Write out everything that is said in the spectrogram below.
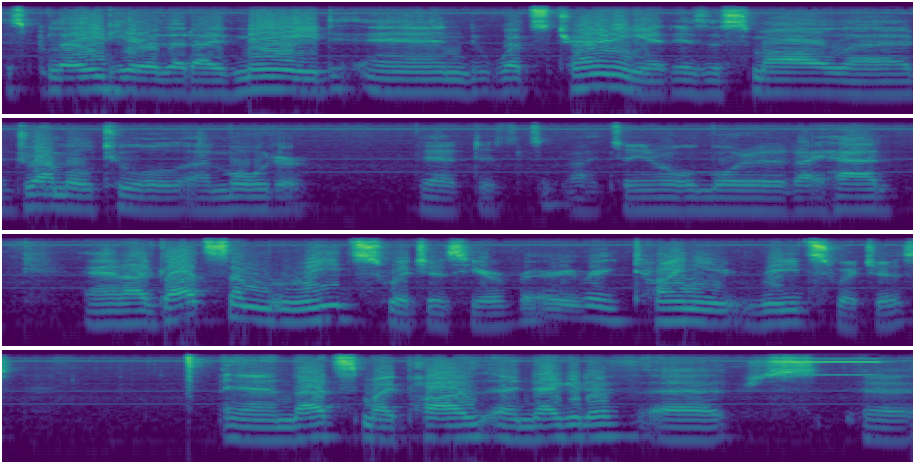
this blade here that I've made. And what's turning it is a small uh, Dremel tool uh, motor that is, it's an old motor that I had. And I've got some reed switches here very very tiny reed switches. And that's my pos uh, negative uh, uh,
